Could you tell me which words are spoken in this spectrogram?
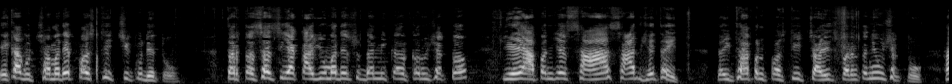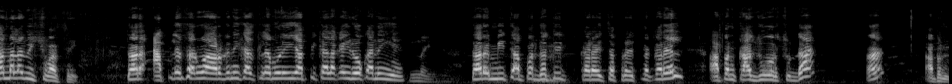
एका गुच्छामध्ये पस्तीस चिकू देतो. तर तसंच या काजूमध्ये सुद्धा मी क- करू शकतो की हे आपण जे सहा सात घेत आहेत तर इथे आपण पस्तीस चाळीस पर्यंत नेऊ शकतो. हा मला विश्वास आहे. तर आपलं सर्व ऑर्गॅनिक असल्यामुळे या पिकाला काही धोका नाहीये. नाही. तर मी त्या पद्धतीत करायचा प्रयत्न करेल. आपण काजूवर सुद्धा हा? आपण.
